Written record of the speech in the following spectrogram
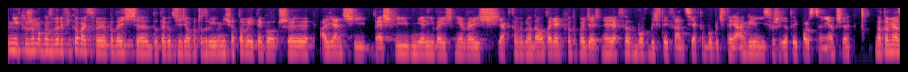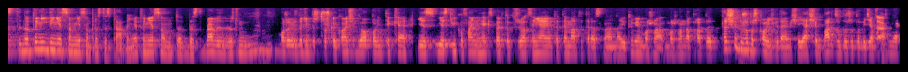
niektórzy mogą zweryfikować swoje podejście do tego, co się działo podczas II wojny światowej, tego, czy alianci weszli, mieli wejść, nie wejść, jak to wyglądało, tak jak to powiedziałeś, nie? jak to było być w tej Francji, jak to było być w tej Anglii i słyszeć o tej Polsce, nie? Czy Natomiast no to nigdy nie są, nie są proste sprawy, nie? To nie są to proste sprawy, zresztą może już będziemy też troszkę kończyć geopolitykę. Jest, jest kilku fajnych ekspertów, którzy oceniają te tematy teraz na, na YouTubie. Można, można naprawdę też się dużo doszkolić, wydaje mi się. Ja się bardzo dużo dowiedziałem tak. o tym, jak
